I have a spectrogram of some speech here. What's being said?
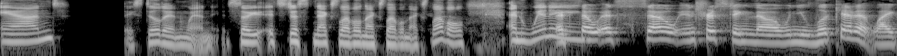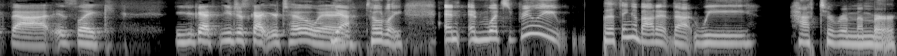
and they still didn't win. So it's just next level, next level, next level. And winning it's so it's so interesting though when you look at it like that is like you got you just got your toe in. Yeah, totally. And and what's really the thing about it that we have to remember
